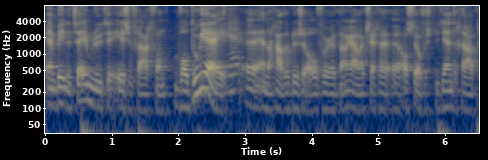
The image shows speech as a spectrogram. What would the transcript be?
En binnen twee minuten is een vraag van, wat doe jij? Ja. Eh, en dan gaat het dus over, nou ja, laat ik zeggen, eh, als het over studenten gaat,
